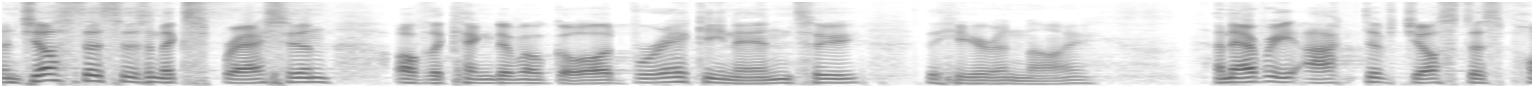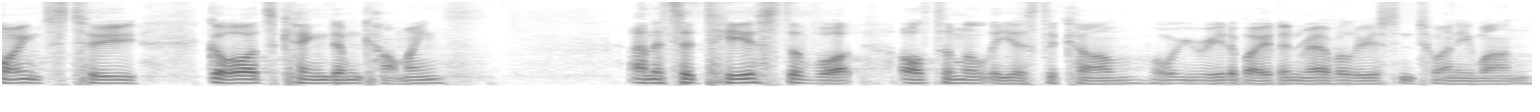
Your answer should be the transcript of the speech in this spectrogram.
And justice is an expression of the kingdom of God breaking into the here and now. And every act of justice points to God's kingdom coming. And it's a taste of what ultimately is to come, what we read about in Revelation 21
